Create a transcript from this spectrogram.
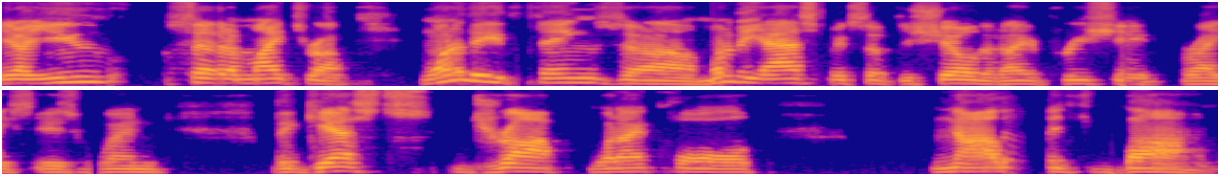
you know, you said a mic drop. One of the things, uh, one of the aspects of the show that I appreciate, Bryce, is when the guests drop what I call knowledge bomb,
